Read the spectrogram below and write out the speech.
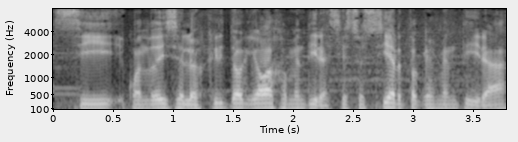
si cuando dice lo escrito aquí abajo es mentira, si eso es cierto que es mentira,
